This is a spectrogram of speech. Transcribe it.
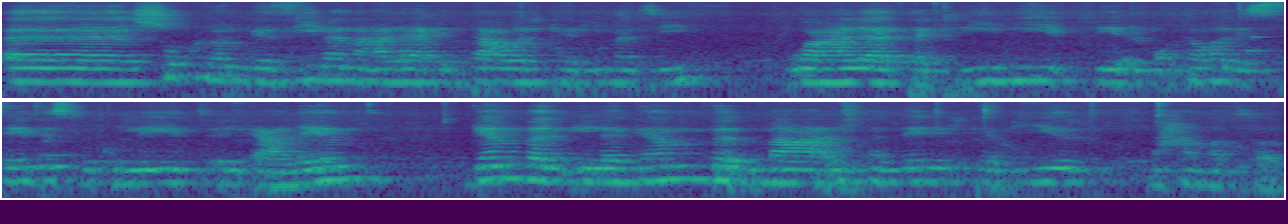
آه، شكرا جزيلا على الدعوة الكريمة دي وعلى تكريمي في المؤتمر السادس لكلية الإعلام جنبا إلى جنب مع الفنان الكبير محمد صادق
